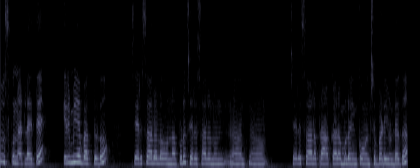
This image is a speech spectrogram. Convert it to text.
చూసుకున్నట్లయితే ఇర్మియ భక్తుడు చెరసాలలో ఉన్నప్పుడు చెరసాలను చెరసాల ప్రాకారములో ఇంకా ఉంచబడి ఉండగా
